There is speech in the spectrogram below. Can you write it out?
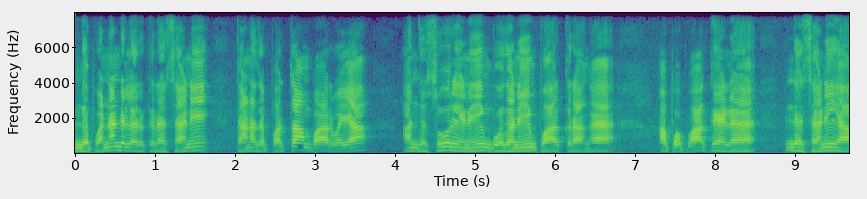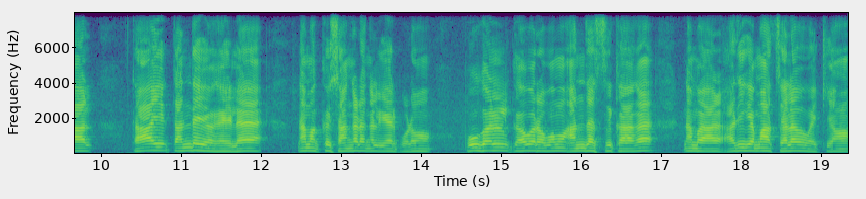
இந்த பன்னெண்டில் இருக்கிற சனி தனது பத்தாம் பார்வையாக அந்த சூரியனையும் புதனையும் பார்க்குறாங்க. அப்போ பார்க்கையில் இந்த சனியால் தாய் தந்தை வகையில் நமக்கு சங்கடங்கள் ஏற்படும். புகழ் கௌரவம் அந்தஸ்துக்காக நம்ம அதிகமாக செலவு வைக்கும்.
